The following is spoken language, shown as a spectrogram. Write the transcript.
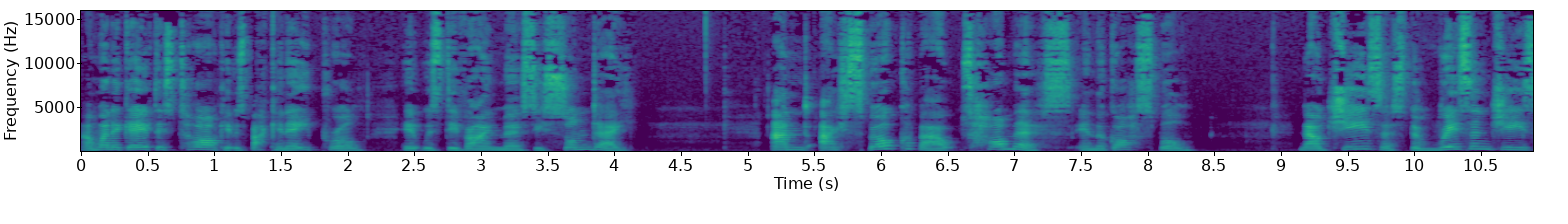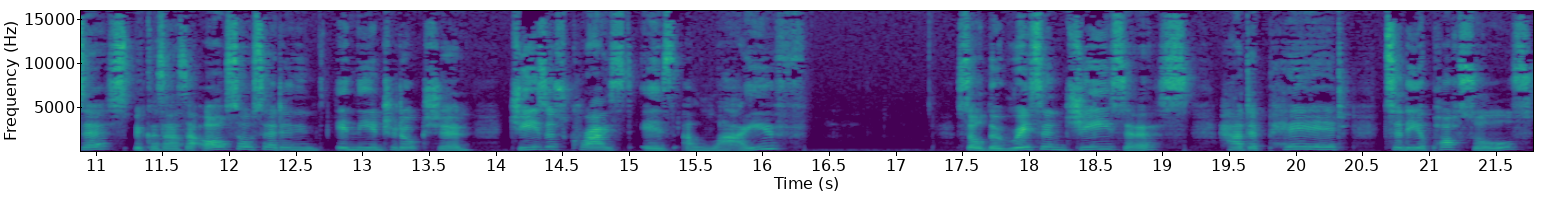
And when I gave this talk, it was back in April, it was Divine Mercy Sunday. And I spoke about Thomas in the Gospel now, Jesus, the risen Jesus, because as I also said in, in the introduction, Jesus Christ is alive. So the risen Jesus had appeared to the apostles,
